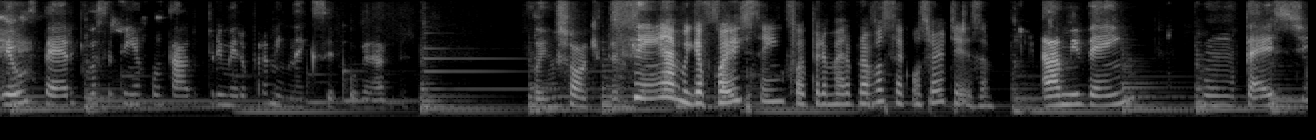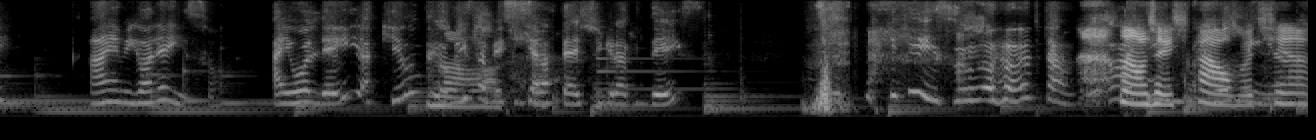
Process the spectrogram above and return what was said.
eu espero que você tenha contado primeiro pra mim, né? Que você ficou grávida. Foi um choque pra mim. Sim, amiga, foi sim. Foi primeiro pra você, com certeza. Ela me vem com um teste. Ai, amiga, olha isso. Aí eu olhei aquilo, eu nem sabia que era teste de gravidez. O que, que é isso? Aham, tá. Ai, Não, que gente, calma. Eu novinha. tinha.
